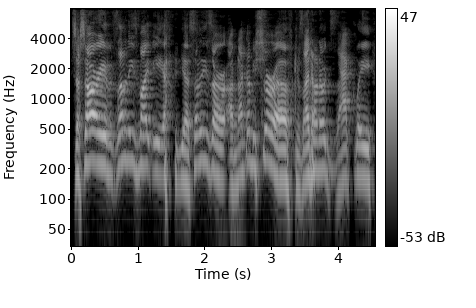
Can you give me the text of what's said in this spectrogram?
so sorry if some of these might be. Yeah, some of these are. I'm not going to be sure of because I don't know exactly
